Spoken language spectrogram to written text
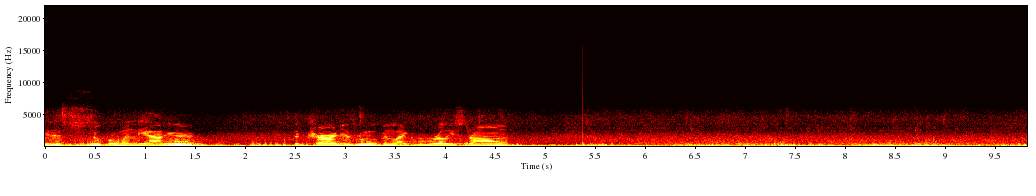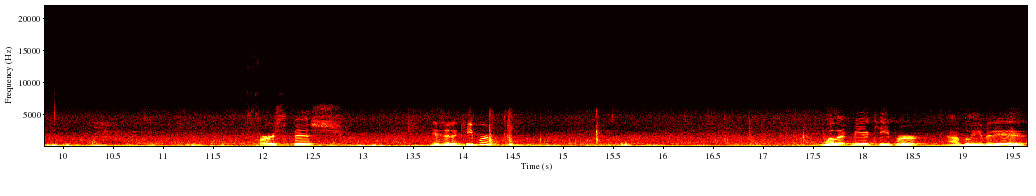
It is super windy out here. The current is moving like really strong. First fish, is it a keeper? Will it be a keeper? I believe it is.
